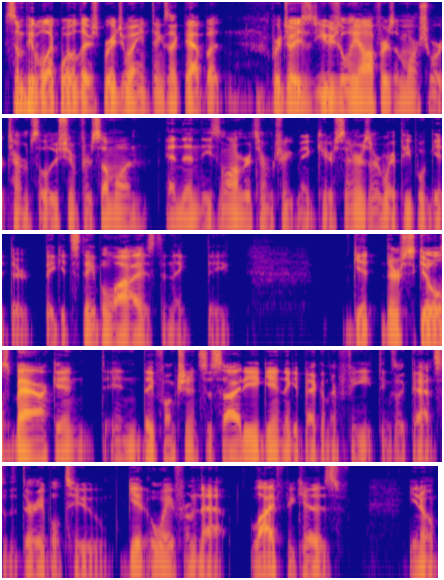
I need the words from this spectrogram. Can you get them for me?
some people like, well, there's Bridgeway and things like that, but Bridgeway usually offers a more short term solution for someone, and then these longer term treatment care centers are where people get their they get stabilized and they they get their skills back and and they function in society again. They get back on their feet things like that so that they're able to get away from that life because you know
